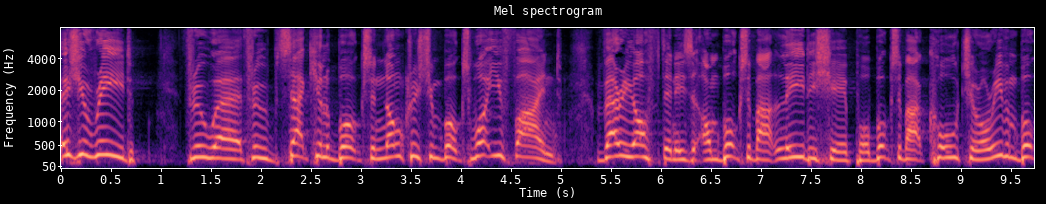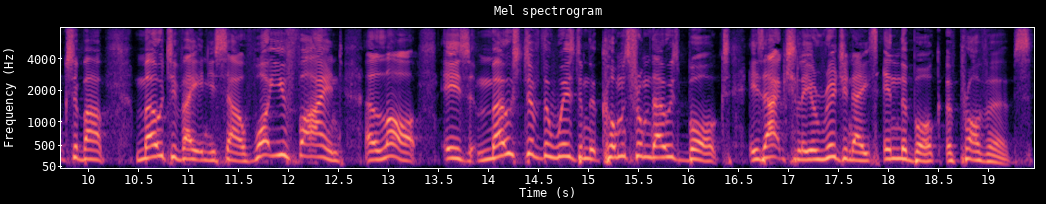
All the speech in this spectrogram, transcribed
As you read through, uh, through secular books and non Christian books, what you find very often is on books about leadership or books about culture or even books about motivating yourself. What you find a lot is most of the wisdom that comes from those books is actually originates in the book of Proverbs.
